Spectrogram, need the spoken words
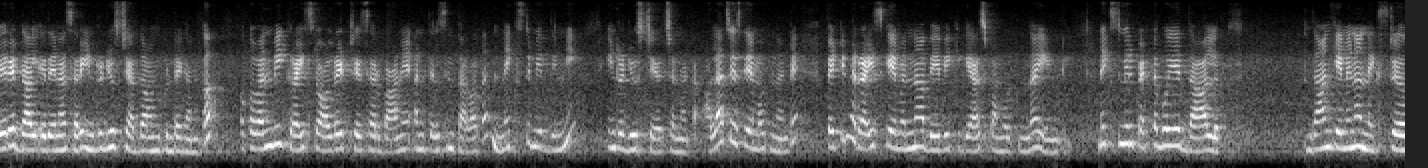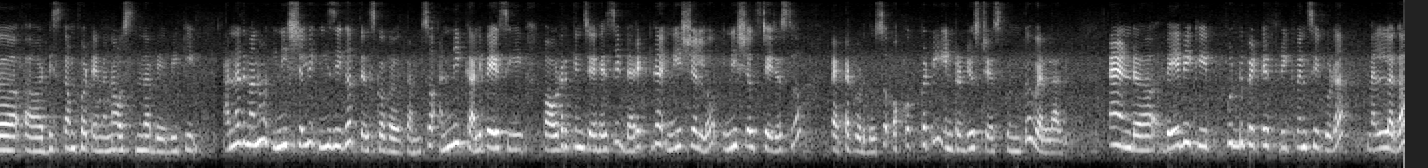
వేరే దాల్ ఏదైనా సరే ఇంట్రడ్యూస్ చేద్దాం అనుకుంటే కనుక ఒక వన్ వీక్ రైస్ టాలరేట్ చేశారు బాగానే అని తెలిసిన తర్వాత నెక్స్ట్ మీరు దీన్ని ఇంట్రడ్యూస్ చేయొచ్చు అనమాట అలా చేస్తే ఏమవుతుందంటే పెట్టిన రైస్కి ఏమన్నా బేబీకి గ్యాస్ ఫామ్ అవుతుందా ఏంటి? నెక్స్ట్ మీరు పెట్టబోయే దాల్ దానికి ఏమైనా నెక్స్ట్ డిస్కంఫర్ట్ ఏమైనా వస్తుందా బేబీకి అన్నది మనం ఇనీషియల్లీ ఈజీగా తెలుసుకోగలుగుతాం. సో అన్నీ కలిపేసి పౌడర్ కింద చేసేసి డైరెక్ట్గా ఇనీషియల్లో ఇనీషియల్ స్టేజెస్లో పెట్టకూడదు. సో ఒక్కొక్కటి ఇంట్రడ్యూస్ చేసుకుంటూ వెళ్ళాలి. అండ్ బేబీకి ఫుడ్ పెట్టే ఫ్రీక్వెన్సీ కూడా మెల్లగా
